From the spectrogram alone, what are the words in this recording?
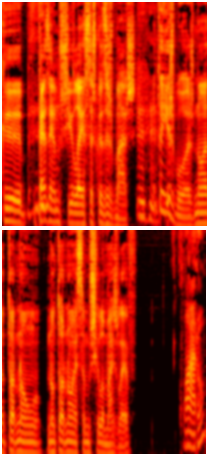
que pesem na mochila essas coisas más. Uhum. Então e as boas? Não, a tornam, não tornam essa mochila mais leve? Claro.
